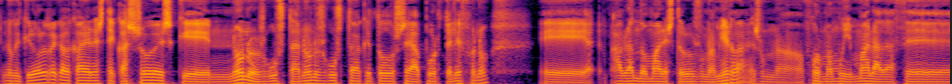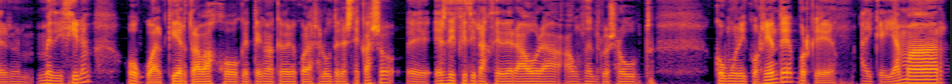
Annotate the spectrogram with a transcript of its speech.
lo que quiero recalcar en este caso es que no nos gusta, no nos gusta que todo sea por teléfono. Eh, hablando mal, esto es una mierda, es una forma muy mala de hacer medicina o cualquier trabajo que tenga que ver con la salud en este caso. Eh, es difícil acceder ahora a un centro de salud común y corriente porque hay que llamar,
